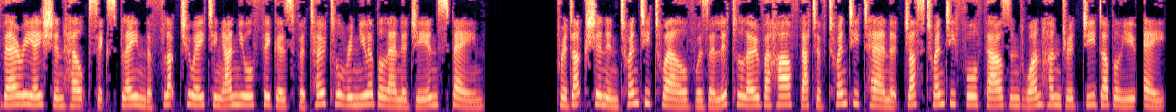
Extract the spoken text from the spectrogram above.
variation helps explain the fluctuating annual figures for total renewable energy in Spain. Production in 2012 was a little over half that of 2010 at just 24,100 GWh.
